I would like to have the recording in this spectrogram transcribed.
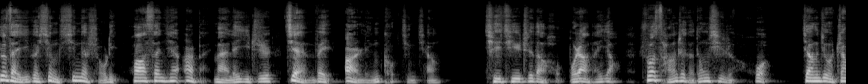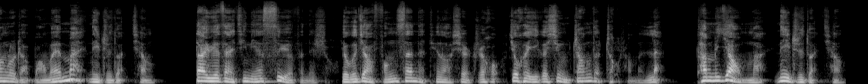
又在一个姓辛的手里花三千二百买了一支剑卫二零口径枪。”七七知道后不让他要，说藏这个东西惹祸，将就张罗着往外卖那支短枪。大约在今年四月份的时候，有个叫冯三的听到信儿之后，就和一个姓张的找上门来，他们要买那支短枪。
